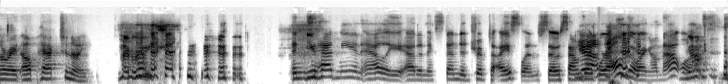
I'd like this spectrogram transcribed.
All right, I'll pack tonight. All right. and you had me and Allie at an extended trip to Iceland. So sounds yeah. like we're all going on that one. Yeah,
